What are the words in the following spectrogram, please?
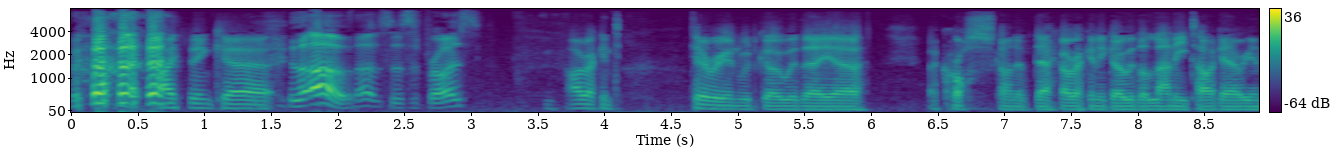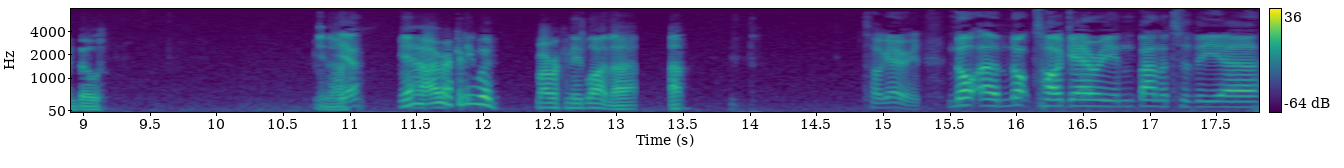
I think. Uh, like, oh, that's a surprise. I reckon Tyrion would go with a uh, a cross kind of deck. I reckon he'd go with a Lanny Targaryen build. You know. Yeah, Yeah, I reckon he would. I reckon he'd like that. Targaryen. Not um, not Targaryen banner to the uh,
